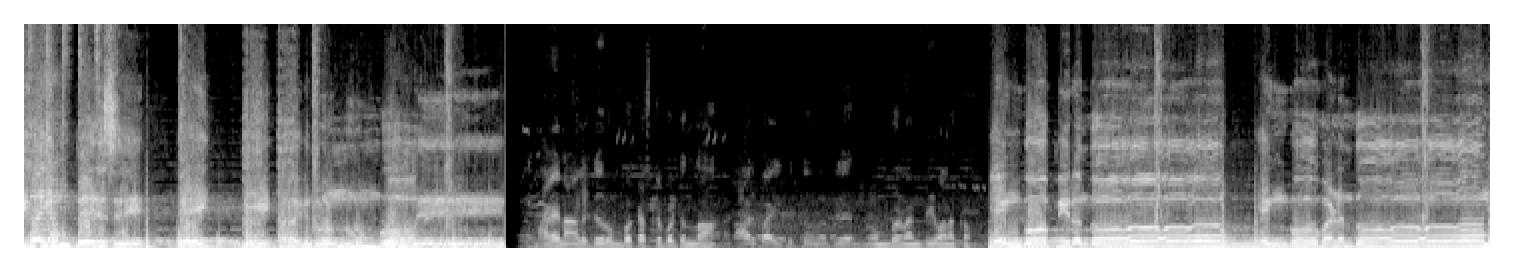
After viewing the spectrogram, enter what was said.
இதயம் பெருசு. நீ பகிர்ந்துண்ணும் போது. மழை நாளுக்கு ரொம்ப கஷ்டப்பட்டிருந்தோம். ஆறு பாய் குத்தவங்களுக்கு ரொம்ப நன்றி வணக்கம். எங்கோ பிறந்தோம் எங்கோ வளர்ந்தோம்.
